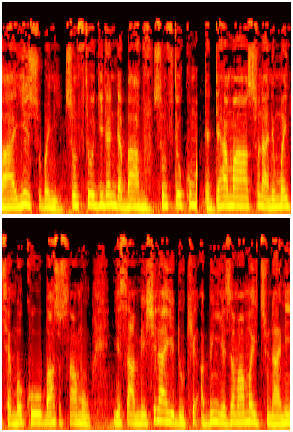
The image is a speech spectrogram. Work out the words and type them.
ba yin su ba ne sun fito gidan da babu. Sun fito kuma da dama suna neman taimako ba su samu. Ya same shi na ya doki abin ya zama mai tunani.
